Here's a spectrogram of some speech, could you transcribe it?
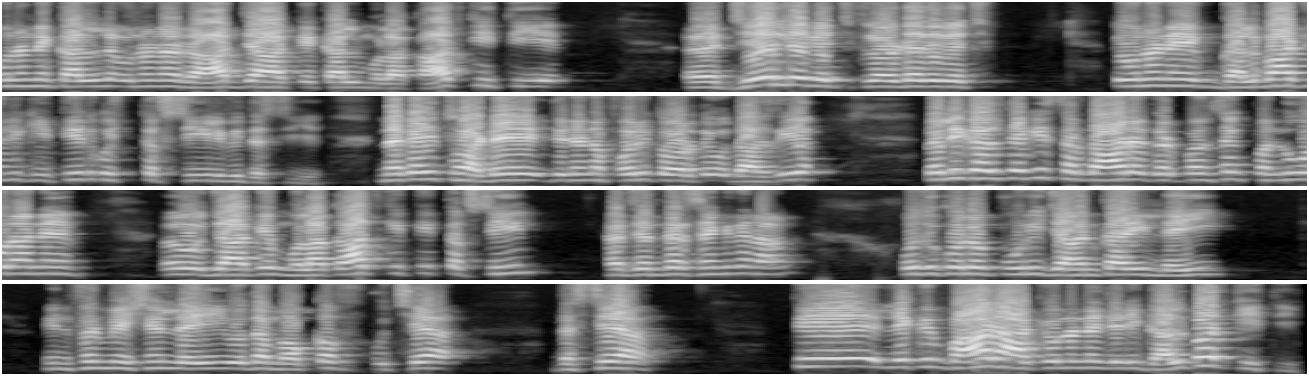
ਉਹਨਾਂ ਨੇ ਕੱਲ ਉਹਨਾਂ ਨਾਲ ਰਾਤ ਜਾ ਕੇ ਕੱਲ ਮੁਲਾਕਾਤ ਕੀਤੀ ਹੈ ਜੇਲ੍ਹ ਦੇ ਵਿੱਚ ਫਲੋਰੀਡਾ ਦੇ ਵਿੱਚ ਤੇ ਉਹਨਾਂ ਨੇ ਗੱਲਬਾਤ ਵੀ ਕੀਤੀ ਹੈ ਤੇ ਕੁਝ ਤਫਸੀਲ ਵੀ ਦੱਸੀ ਹੈ ਮੈਂ ਕਿਹਾ ਜੀ ਤੁਹਾਡੇ ਜਿਹੜੇ ਨਾ ਫੌਰੀ ਤੌਰ ਤੇ ਉਹ ਦੱਸ ਦਈਏ ਪਹਿਲੀ ਗੱਲ ਤੇ ਕਿ ਸਰਦਾਰ ਗੁਰਪੰਤ ਸਿੰਘ ਪੰਨੂ ਉਹਨਾਂ ਨੇ ਅਹ, ਜਾ ਕੇ ਮੁਲਾਕਾਤ ਕੀਤੀ ਤਫਸੀਲ ਹਰਜਿੰਦਰ ਸਿੰਘ ਦੇ ਨਾਲ। ਉਹਦੇ ਕੋਲੋਂ ਪੂਰੀ ਜਾਣਕਾਰੀ ਲਈ ਇਨਫੋਰਮੇਸ਼ਨ ਲਈ ਉਹਦਾ ਮੌਕਫ ਪੁੱਛਿਆ ਦੱਸਿਆ। ਤੇ ਲੇਕਿਨ ਬਾਹਰ ਆ ਕੇ ਉਹਨਾਂ ਨੇ ਜਿਹੜੀ ਗੱਲਬਾਤ ਕੀਤੀ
